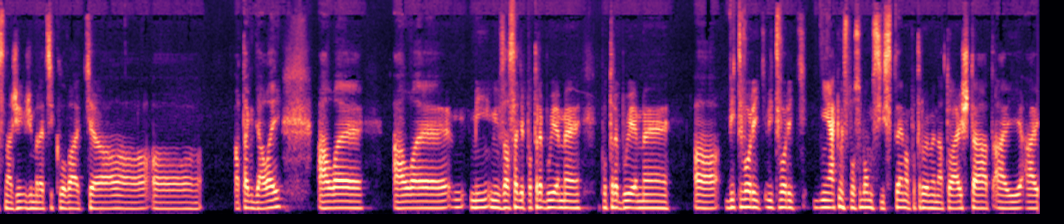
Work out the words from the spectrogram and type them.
snažím recyklovať a, a, a tak ďalej. Ale, ale my, my v zásade potrebujeme, potrebujeme vytvoriť, vytvoriť nejakým spôsobom systém a potrebujeme na to aj štát, aj, aj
